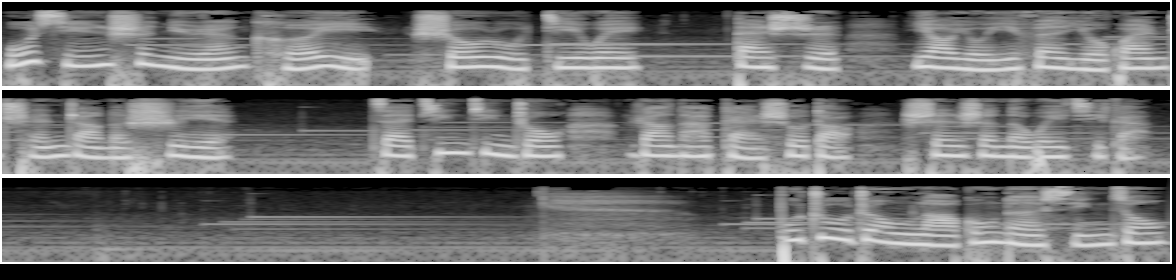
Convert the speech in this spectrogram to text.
无情是女人可以收入低微，但是要有一份有关成长的事业，在精进中让她感受到深深的危机感。不注重老公的行踪，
